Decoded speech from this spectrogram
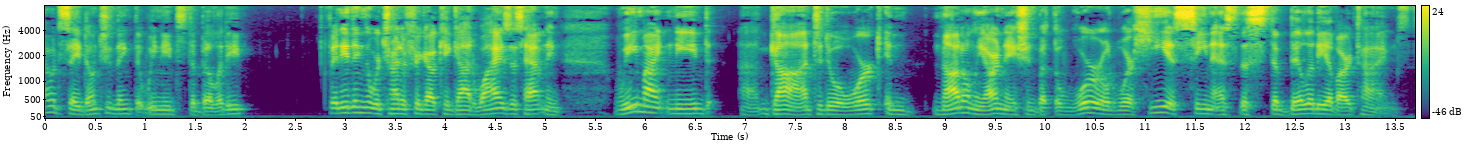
I would say, don't you think that we need stability? If anything that we're trying to figure out, okay, God, why is this happening? We might need uh, God to do a work in not only our nation, but the world where He is seen as the stability of our times.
